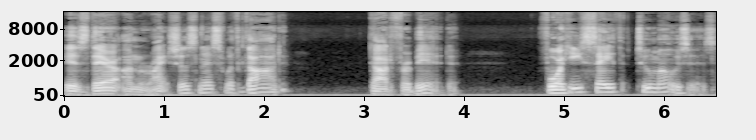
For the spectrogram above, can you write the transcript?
Is there unrighteousness with God? God forbid. For he saith to Moses,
